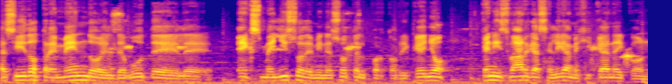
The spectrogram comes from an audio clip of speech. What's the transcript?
ha sido tremendo el debut del eh, ex mellizo de Minnesota, el puertorriqueño Kenis Vargas en Liga Mexicana y con,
